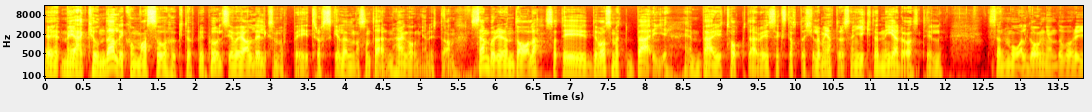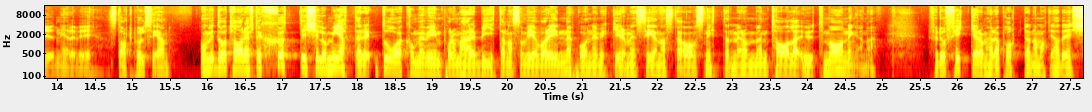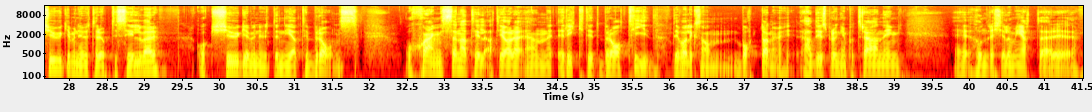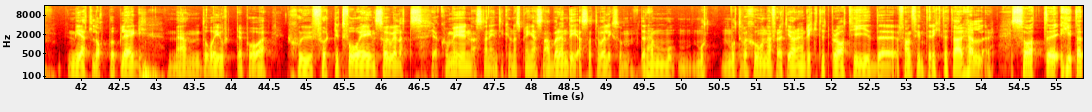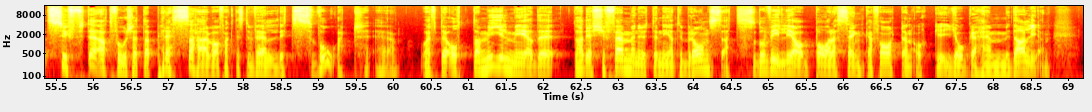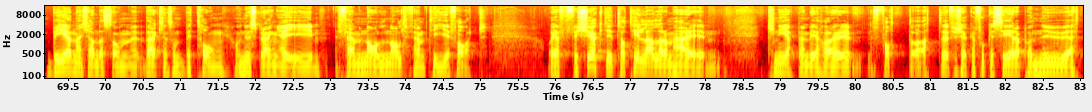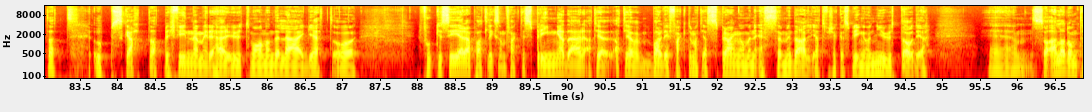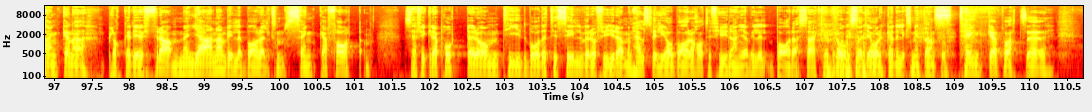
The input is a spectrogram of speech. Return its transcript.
Eh, men jag kunde aldrig komma så högt upp i puls. Jag var ju aldrig liksom uppe i tröskel eller något sånt där den här gången. Utan sen började den dala. Så det, det var som ett berg. En bergtopp där vid 68 kilometer. Och sen gick den ner då till sen målgången. Då var det ju nere vid startpuls igen. Om vi då tar efter 70 kilometer, då kommer vi in på de här bitarna som vi har varit inne på nu mycket i de här senaste avsnitten med de mentala utmaningarna. För då fick jag de här rapporterna om att jag hade 20 minuter upp till silver och 20 minuter ned till brons. Och chanserna till att göra en riktigt bra tid, det var liksom borta nu. Jag hade ju sprungit på träning eh, 100 kilometer eh, med ett loppupplägg, men då gjort det på 7.42. Jag insåg väl att jag kommer ju nästan inte kunna springa snabbare än det, så det var liksom den här motivationen för att göra en riktigt bra tid eh, fanns inte riktigt där heller. Så att eh, hitta ett syfte att fortsätta pressa här var faktiskt väldigt svårt. Eh, och efter åtta mil med eh, då hade jag 25 minuter ner till bronset, så då ville jag bara sänka farten och eh, jogga hem medaljen. Benen kändes som, verkligen som betong och nu sprang jag i 5.00 till 5.10 fart. Och jag försökte ta till alla de här eh, knepen vi har fått då, att eh, försöka fokusera på nuet, att uppskatta att befinna mig i det här utmanande läget och fokusera på att liksom faktiskt springa där, att jag, att jag, bara det faktum att jag sprang om en SM-medalj, att försöka springa och njuta av det. Ehm, så alla de tankarna plockade jag fram, men hjärnan ville bara liksom sänka farten. Så jag fick rapporter om tid både till silver och fyra, men helst ville jag bara ha till fyran. Jag ville bara säkra bronset. Jag orkade liksom inte ens tänka på att uh,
